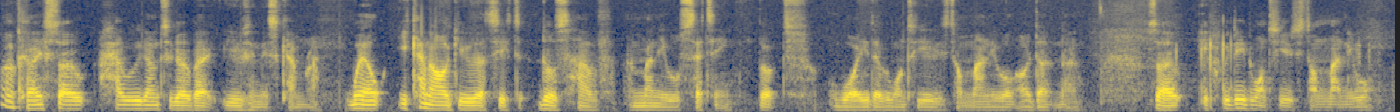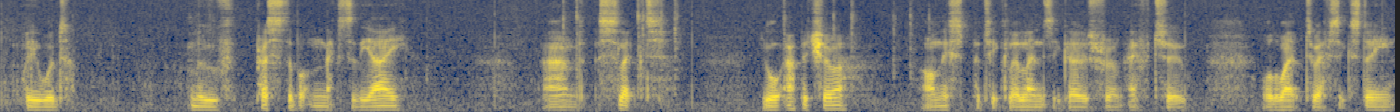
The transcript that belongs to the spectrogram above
Okay, so how are we going to go about using this camera? Well, you can argue that it does have a manual setting, but why you'd ever want to use it on manual, I don't know. So if we did want to use it on manual, we would move, press the button next to the A and select your aperture. On this particular lens it goes from f2 all the way up to f16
